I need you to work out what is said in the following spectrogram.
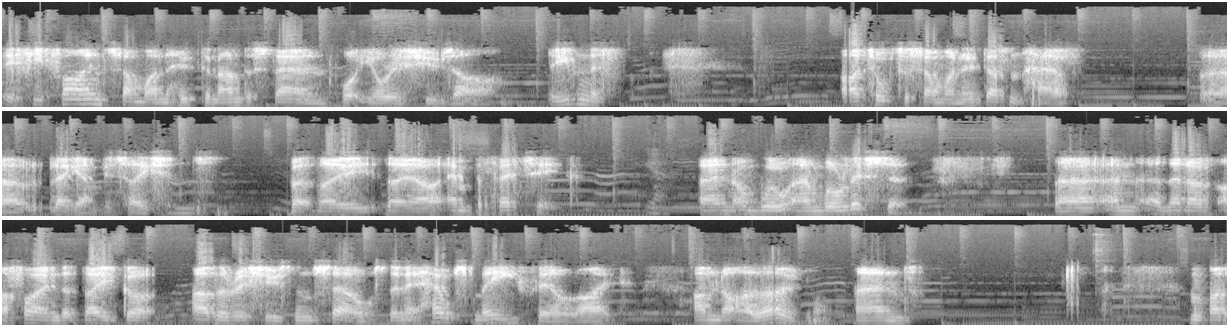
if you find someone who can understand what your issues are, even if I talk to someone who doesn't have uh, leg amputations, but they they are empathetic yeah. and, and will and will listen, uh, and and then I, I find that they've got other issues themselves, then it helps me feel like I'm not alone, and my,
